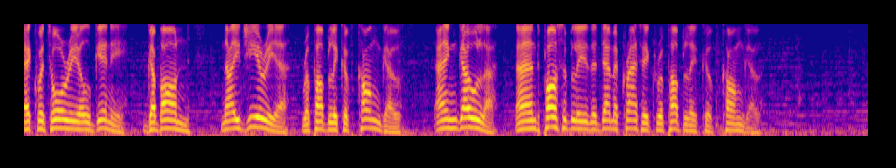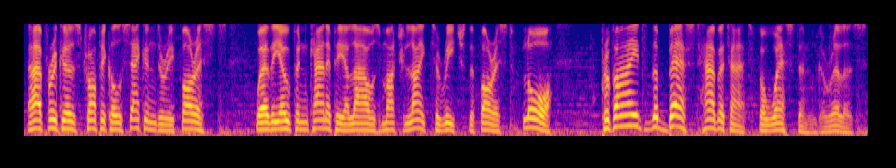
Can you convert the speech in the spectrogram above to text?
Equatorial Guinea, Gabon, Nigeria, Republic of Congo, Angola, and possibly the Democratic Republic of Congo. Africa's tropical secondary forests, where the open canopy allows much light to reach the forest floor, provide the best habitat for western gorillas.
